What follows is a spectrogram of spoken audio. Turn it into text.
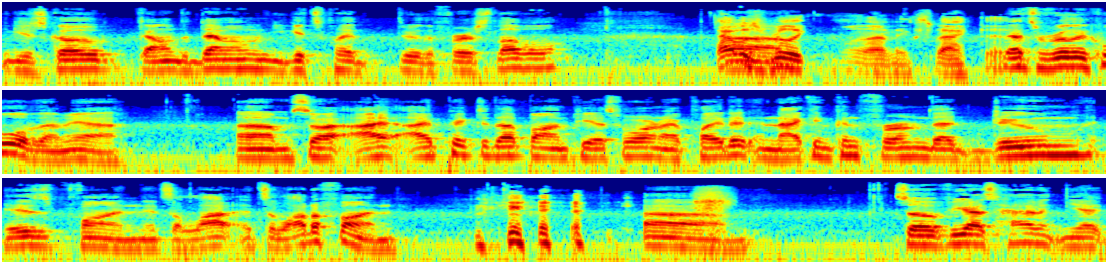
You just go download the demo, and you get to play through the first level. That was Uh, really cool and unexpected. That's really cool of them, yeah. Um, so I, I picked it up on PS4 and I played it, and I can confirm that Doom is fun. It's a lot. It's a lot of fun. Um, so if you guys haven't yet,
